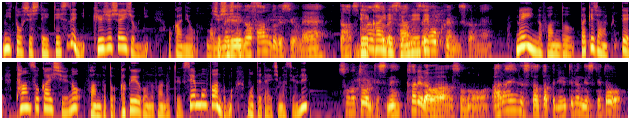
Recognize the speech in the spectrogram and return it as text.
に投資していてすでに90社以上にお金を出資しています、まあ、メガファンドですよねで3000億円ですからねメインのファンドだけじゃなくて炭素回収のファンドと核融合のファンドという専門ファンドも持ってたりしますよねその通りですね彼らはそのあらゆるスタートアップに入れてるんですけど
